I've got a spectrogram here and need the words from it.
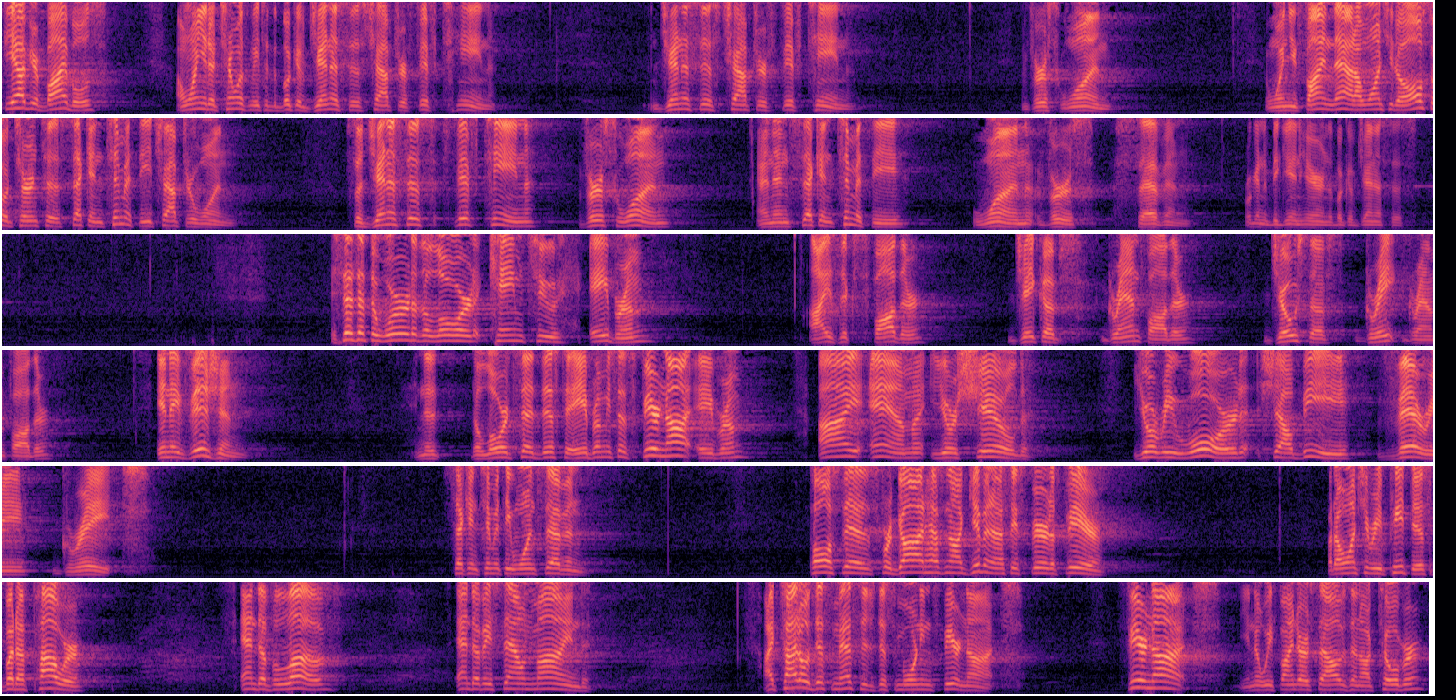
If you have your Bibles, I want you to turn with me to the book of Genesis, chapter 15. Genesis, chapter 15, verse 1. And when you find that, I want you to also turn to 2 Timothy, chapter 1. So, Genesis 15, verse 1, and then 2 Timothy 1, verse 7. We're going to begin here in the book of Genesis. It says that the word of the Lord came to Abram, Isaac's father, Jacob's grandfather, Joseph's great grandfather, in a vision. And the, the Lord said this to Abram He says, Fear not, Abram, I am your shield. Your reward shall be very great. 2 Timothy 1 7. Paul says, For God has not given us a spirit of fear. But I want you to repeat this, but of power and of love and of a sound mind. I titled this message this morning, Fear Not. Fear not. You know, we find ourselves in October.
